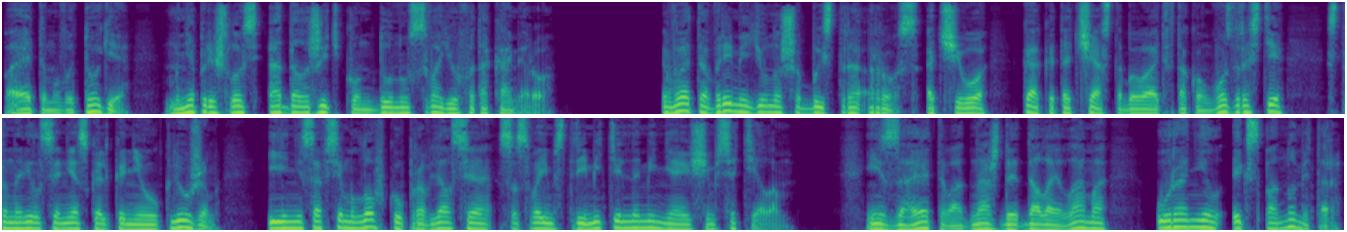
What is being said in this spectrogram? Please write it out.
поэтому в итоге мне пришлось одолжить Кундуну свою фотокамеру. В это время юноша быстро рос, отчего, как это часто бывает в таком возрасте, становился несколько неуклюжим и не совсем ловко управлялся со своим стремительно меняющимся телом. Из-за этого однажды Далай-лама уронил экспонометр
